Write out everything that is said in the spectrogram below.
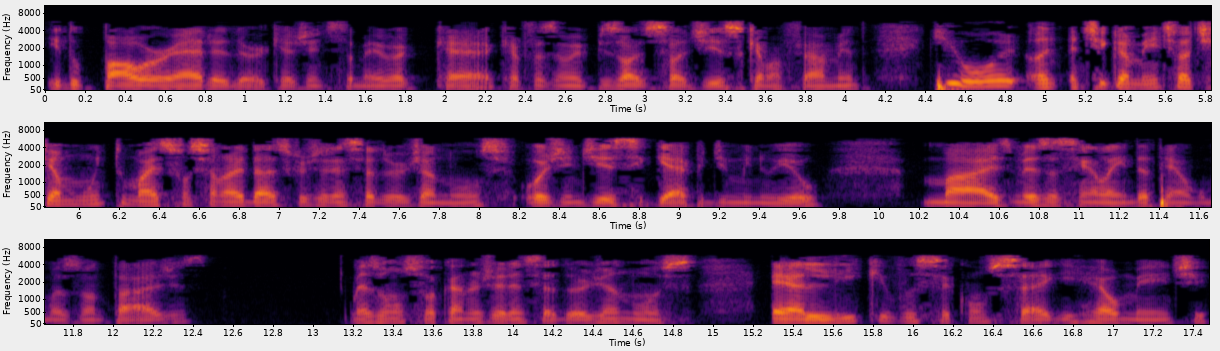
e do Power Editor, que a gente também vai, quer, quer fazer um episódio só disso, que é uma ferramenta, que hoje, antigamente ela tinha muito mais funcionalidades que o gerenciador de anúncios. Hoje em dia esse gap diminuiu, mas mesmo assim ela ainda tem algumas vantagens. Mas vamos focar no gerenciador de anúncios. É ali que você consegue realmente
